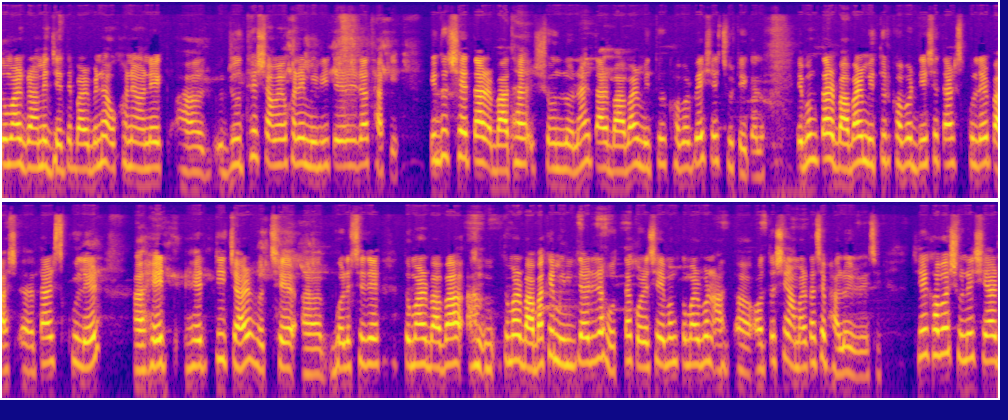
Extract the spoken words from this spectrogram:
তোমার গ্রামে যেতে পারবে না। ওখানে অনেক যুদ্ধের সময় ওখানে মিলিটারিরা থাকে। কিন্তু সে তার বাধা শুনলো না। তার বাবার মৃত্যুর খবর পেয়ে সে ছুটে গেল। এবং তার বাবার মৃত্যুর খবর দিয়ে সে তার স্কুলের পাশ তার স্কুলের হেড হেড টিচার হচ্ছে বলেছে যে তোমার বাবা তোমার বাবাকে মিলিটারিরা হত্যা করেছে এবং তোমার বোন অত সে আমার কাছে ভালোই রয়েছে। সেই খবর শুনে সে আর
